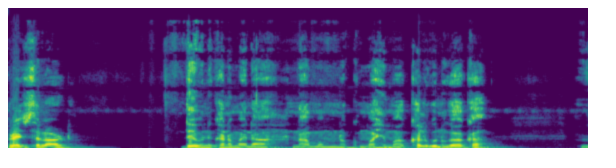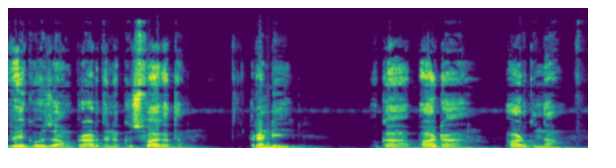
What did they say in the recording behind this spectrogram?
ప్రైజ్ లార్డ్ దేవుని ఘనమైన నామమునకు మహిమ కలుగునుగాక. వేకోజాం ప్రార్థనకు స్వాగతం. రండి ఒక పాట పాడుకుందాం.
